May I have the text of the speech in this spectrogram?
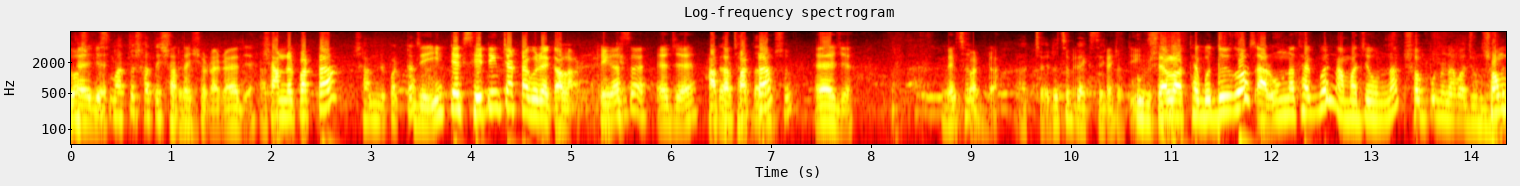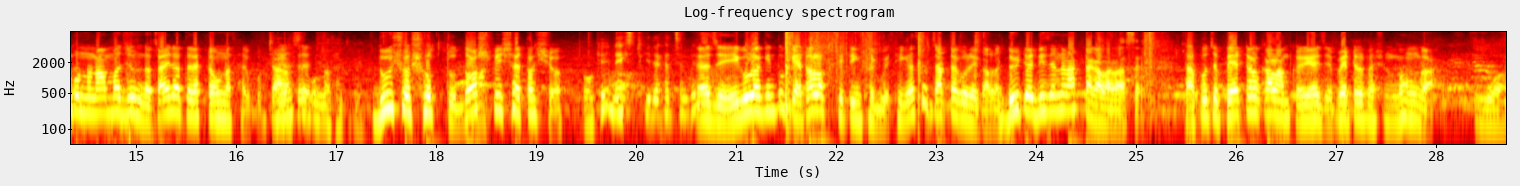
10 পিস মাত্র 27 সাতাইশশো টাকা এই যে। সামনের পাটটা? সামনের পাটটা। যে ইনটেক সেটিং চারটা করে কালার ঠিক আছে? এই যে হাতার পাটটা এই যে ব্যাক পাটটা। আচ্ছা এটা হচ্ছে ব্যাক সাইডটা খুব সেলোয়ার থাকবে দুই গজ আর উন্না থাকবে নামাজে উন্না। সম্পূর্ণ নামাজ জন্য সম্পূর্ণ নামাজে উন্না চার রাতের একটা উন্না থাকবে চার ওন্না থাকবে। দুইশো সত্তর দশ পিস সাতাশশো ওকে নেক্সট কি দেখাচ্ছেন ভাই? এই যে এগুলা কিন্তু ক্যাটালগ সেটিং থাকবে ঠিক আছে? চারটা করে কালার দুইটা ডিজাইনের আটটা কালার আছে। তারপর হচ্ছে পেটেল কালামকারি এই যে petal fashion Ganga. Wow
